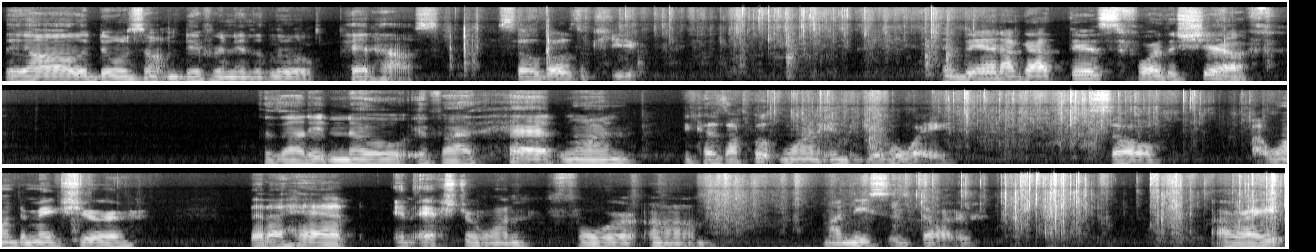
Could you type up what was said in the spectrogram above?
They all are doing something different in the little pet house. So those are cute. And then I got this for the chef because I didn't know if I had one because I put one in the giveaway. So I wanted to make sure that I had an extra one for um, my niece's daughter. All right.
